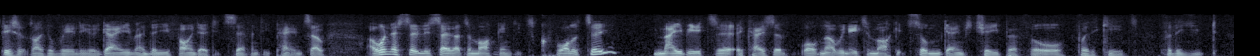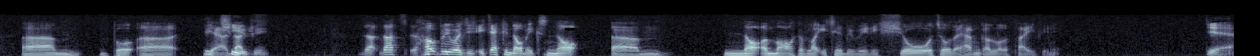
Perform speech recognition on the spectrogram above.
this looks like a really good game, and then you find out it's seventy pounds. So I wouldn't necessarily say that's a mark against its quality. Maybe it's a, a case of well, no, we need to market some games cheaper for for the kids, for the youth. Um, but uh, yeah, that's, that, that's hopefully what it is. It's economics, not um, not a mark of like it's going to be really short or they haven't got a lot of faith in it. Yeah.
